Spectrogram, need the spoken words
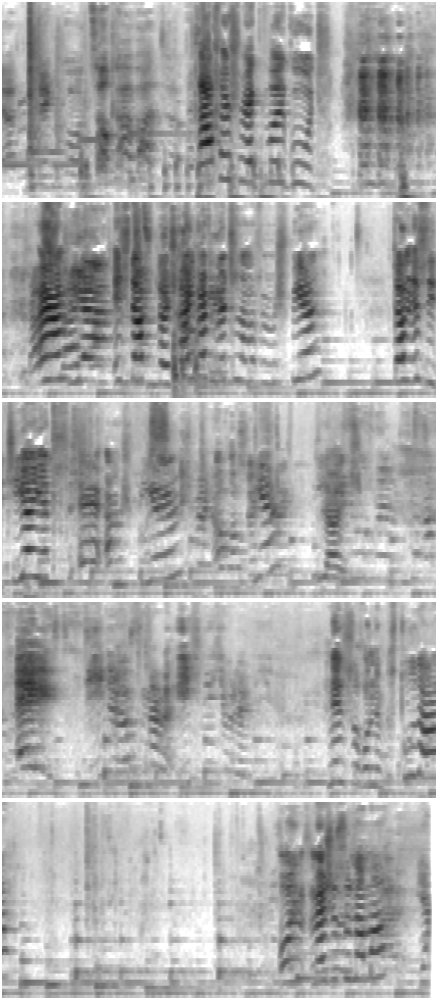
Er hat einen Jackpot. Zuckerwatte. Rache schmeckt wohl gut. Ähm, ich darf gleich reingreifen. Willst du nochmal für mich spielen? Dann ist die Tia jetzt äh, am Spielen. Ich möchte auch was wechseln. Gleich. Ey, die dürfen, aber ich nicht oder die? Nächste Runde bist du da. Und möchtest du nochmal? Ja.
